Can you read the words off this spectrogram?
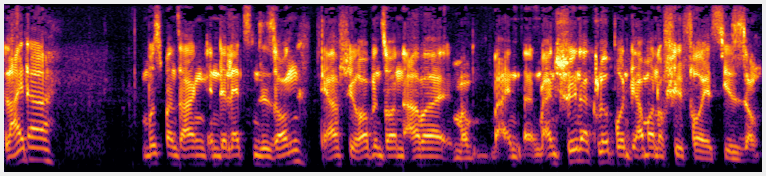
Leider muss man sagen, in der letzten Saison, ja, für Robinson, aber ein, ein schöner Club und wir haben auch noch viel vor jetzt diese Saison.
